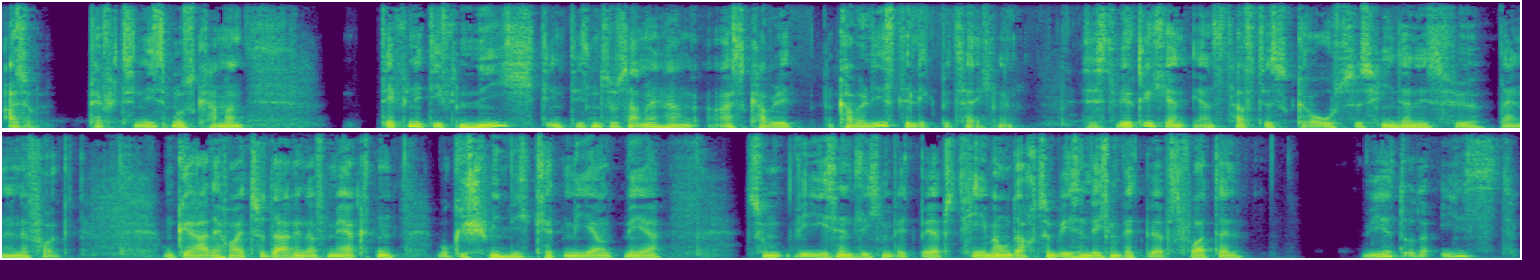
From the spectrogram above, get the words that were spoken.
Also Perfektionismus kann man definitiv nicht in diesem Zusammenhang als Kavaliersdelikt bezeichnen. Es ist wirklich ein ernsthaftes, großes Hindernis für deinen Erfolg. Und gerade heutzutage auf Märkten, wo Geschwindigkeit mehr und mehr zum wesentlichen Wettbewerbsthema und auch zum wesentlichen Wettbewerbsvorteil wird oder ist.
